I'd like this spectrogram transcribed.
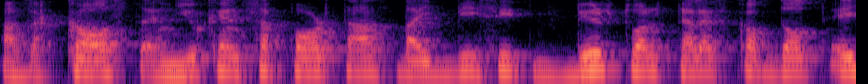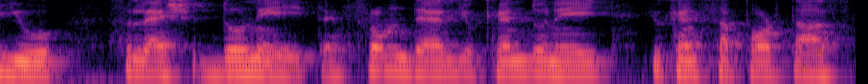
has a cost and you can support us by visit virtualtelescope.eu slash donate. And from there you can donate you can support us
